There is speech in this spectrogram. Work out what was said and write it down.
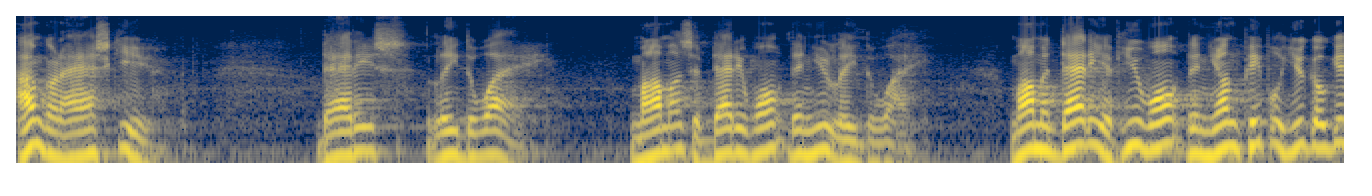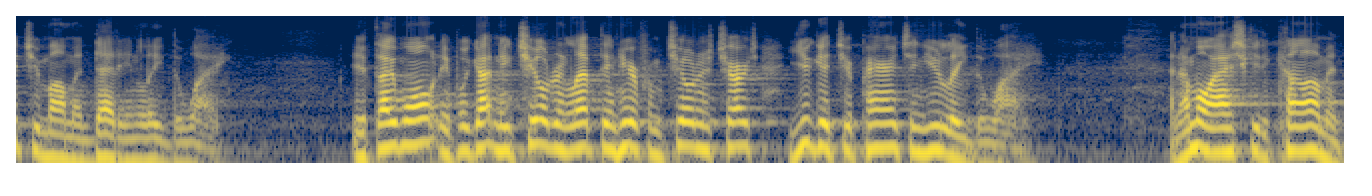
I'm going to ask you, daddies, lead the way. Mamas, if daddy won't, then you lead the way. Mom and daddy, if you want, then young people, you go get your mom and daddy and lead the way. If they won't, if we got any children left in here from children's church, you get your parents and you lead the way. And I'm going to ask you to come and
